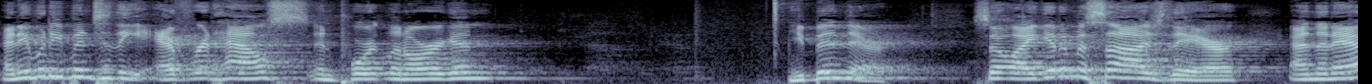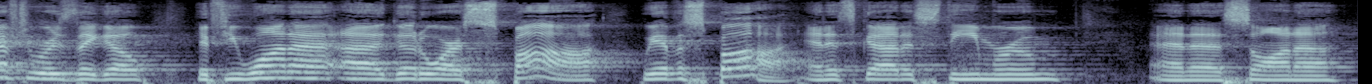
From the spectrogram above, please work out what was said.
Anybody been to the Everett House in Portland, Oregon? You've been there. So I get a massage there, and then afterwards they go, if you want to uh, go to our spa, we have a spa, and it's got a steam room and a sauna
